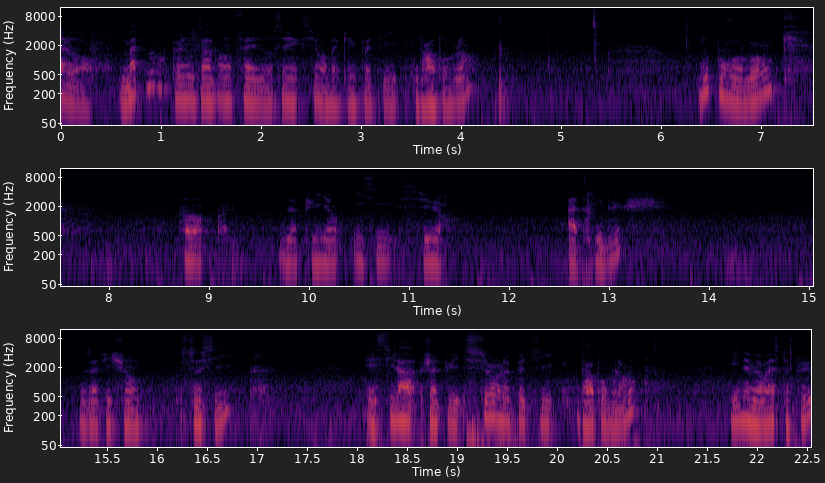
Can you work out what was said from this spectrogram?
Alors, maintenant que nous avons fait nos sélections avec les petits drapeaux blancs, nous pouvons donc, en appuyant ici sur Attributs, nous affichons ceci. Et si là j'appuie sur le petit drapeau blanc, il ne me reste plus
